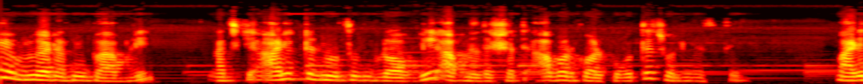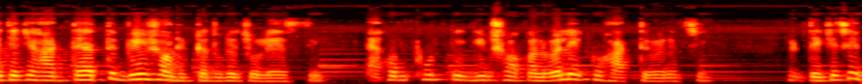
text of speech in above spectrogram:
এভরিওয়ান আমি বাবলি আজকে আরেকটা নতুন ব্লগ নিয়ে আপনাদের সাথে আবার গল্প করতে চলে এসেছি। বাড়ি থেকে হাঁটতে হাঁটতে বেশ অনেকটা দূরে চলে এসেছি। এখন প্রত্যেকদিন সকালবেলা একটু হাঁটতে বেরোচ্ছি। আর দেখেছেন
